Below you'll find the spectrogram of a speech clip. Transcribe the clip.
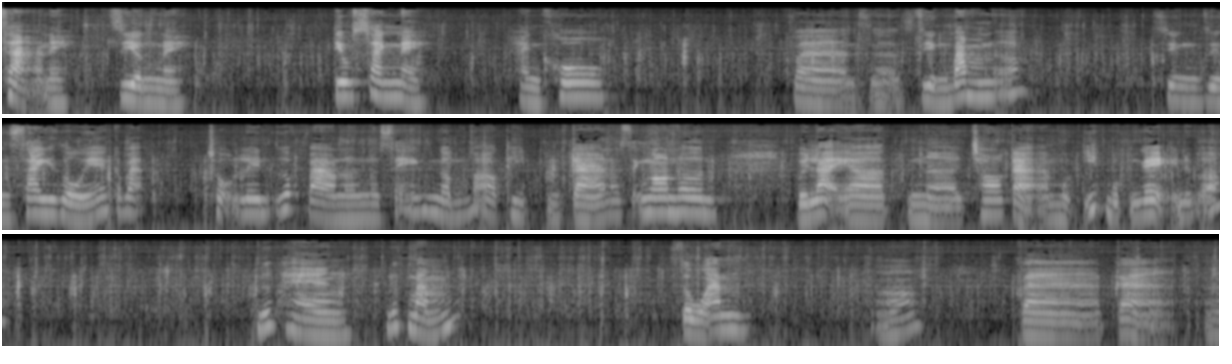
xả này, giềng này, tiêu xanh này, hành khô và ờ, giềng băm nữa. Giềng giềng xay rồi ấy các bạn. Trộn lên ướp vào nó nó sẽ ngấm vào thịt cá nó sẽ ngon hơn. Với lại à, cho cả một ít bột nghệ nữa. Nước hàng nước mắm dầu ăn. Đó. Và cả à,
